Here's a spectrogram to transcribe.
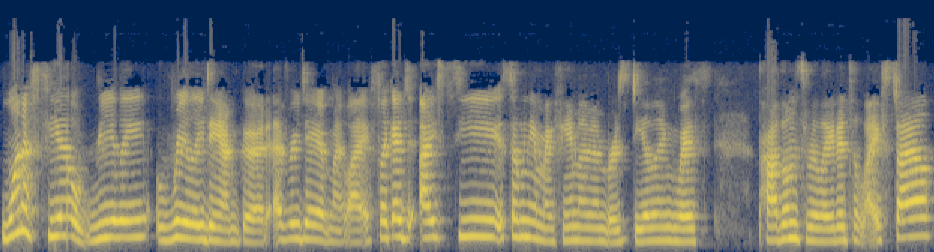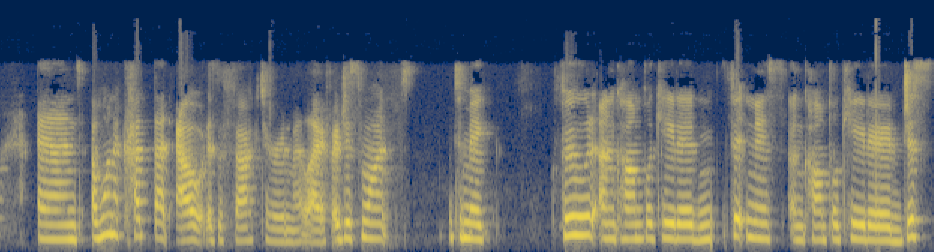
want to feel really, really damn good every day of my life. Like, I, I see so many of my family members dealing with problems related to lifestyle, and I want to cut that out as a factor in my life. I just want to make food uncomplicated, fitness uncomplicated, just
